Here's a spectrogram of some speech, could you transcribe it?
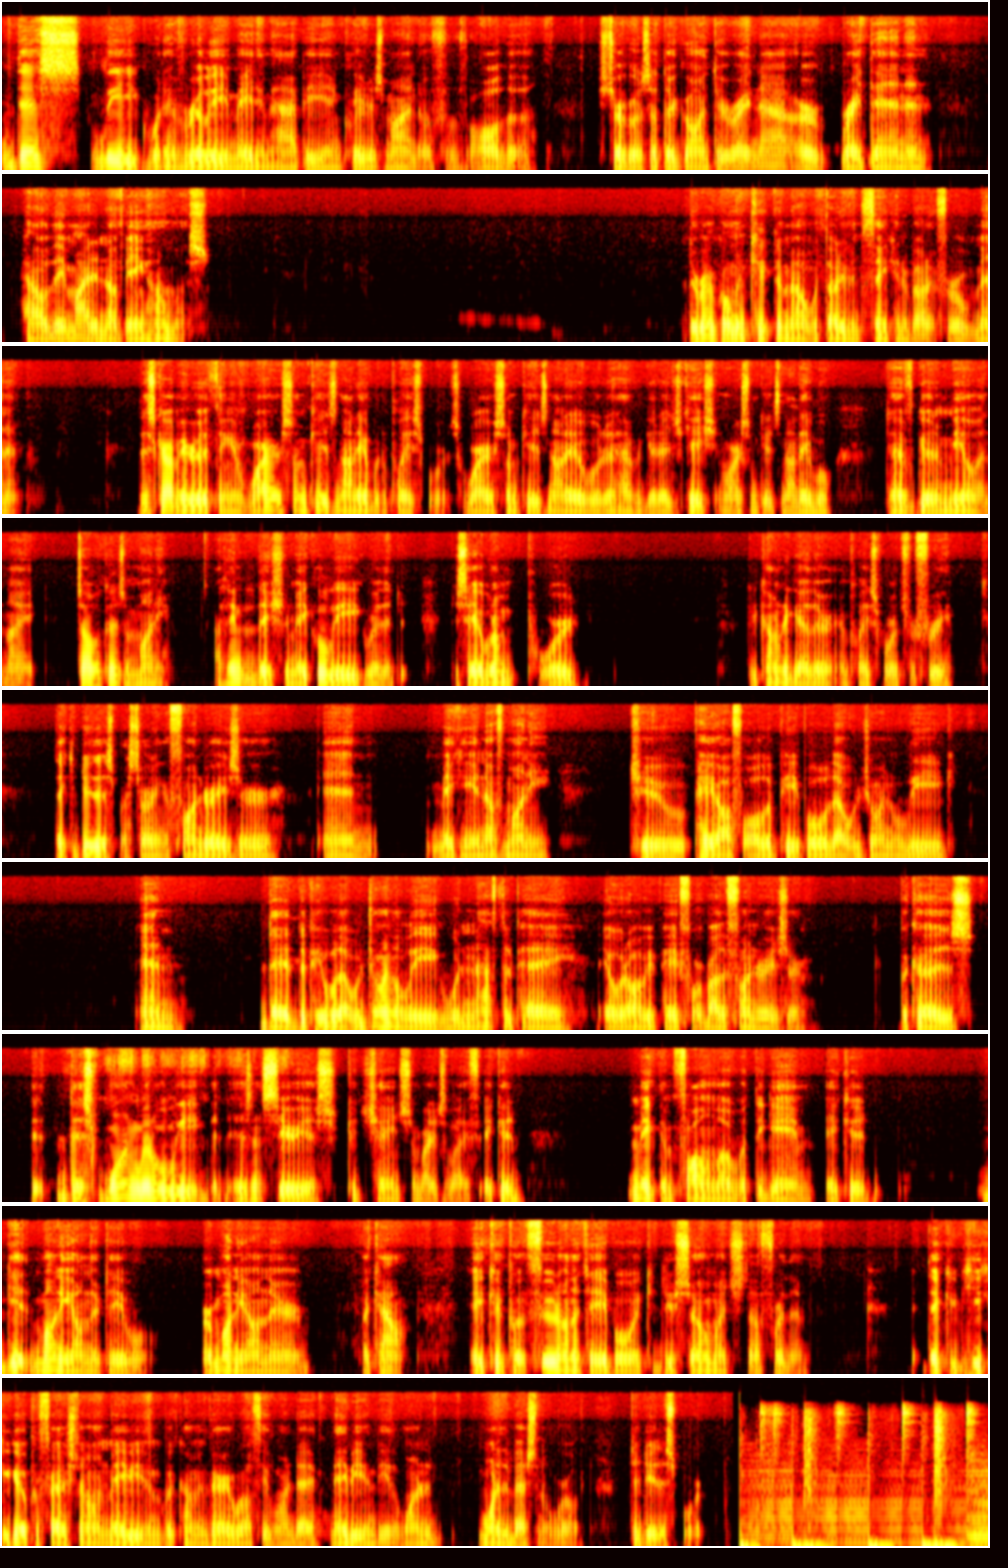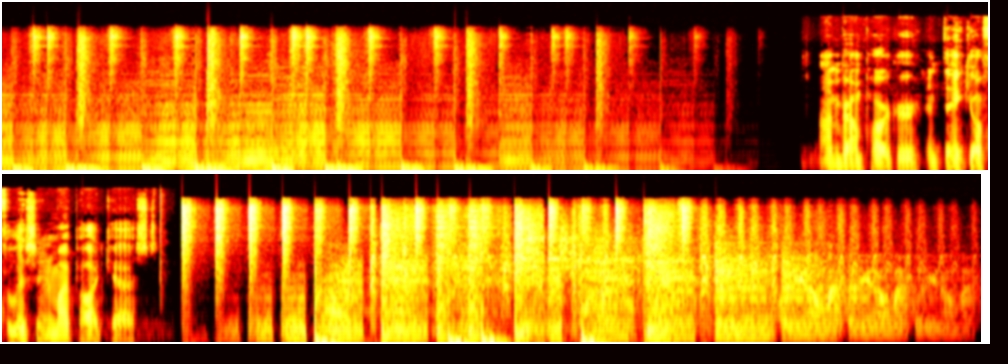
This league would have really made him happy and cleared his mind of, of all the struggles that they're going through right now or right then and how they might end up being homeless. The rec woman kicked him out without even thinking about it for a minute. This got me really thinking why are some kids not able to play sports? Why are some kids not able to have a good education? Why are some kids not able to have good a meal at night? It's all because of money. I think that they should make a league where the disabled and poor could come together and play sports for free. They could do this by starting a fundraiser and making enough money to pay off all the people that would join the league. And they, the people that would join the league wouldn't have to pay, it would all be paid for by the fundraiser. Because it, this one little league that isn't serious could change somebody's life. It could make them fall in love with the game. It could get money on their table or money on their account it could put food on the table. It could do so much stuff for them. They could he could go professional and maybe even become very wealthy one day. Maybe even be the one one of the best in the world to do the sport. I'm Brown Parker, and thank y'all for listening to my podcast. you know, know, man.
